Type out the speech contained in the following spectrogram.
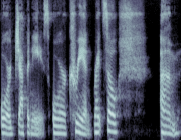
or Japanese or Korean, right? So, um,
